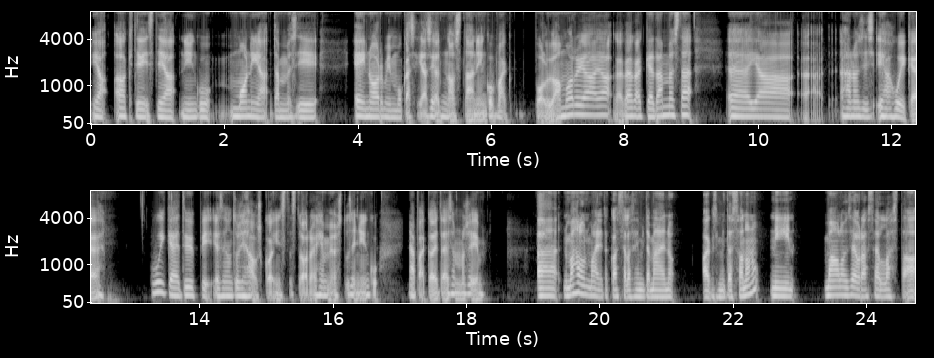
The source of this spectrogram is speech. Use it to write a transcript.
ja aktivisti ja niin kuin monia tämmöisiä ei-normin mukaisia asioita nostaa, niin kuin vaikka polyamoriaa ja ka- kaikkea tämmöistä. Ö, Ja äh, hän on siis ihan huikea, huikea tyyppi ja se on tosi hauskoja Instastoreihin myös tosi niin kuin näpäköitä ja semmoisia. Ää, no mä haluan mainita myös sellaisia, mitä mä en ole aikaisemmin tässä sanonut, niin mä aloin seuraa sellaista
